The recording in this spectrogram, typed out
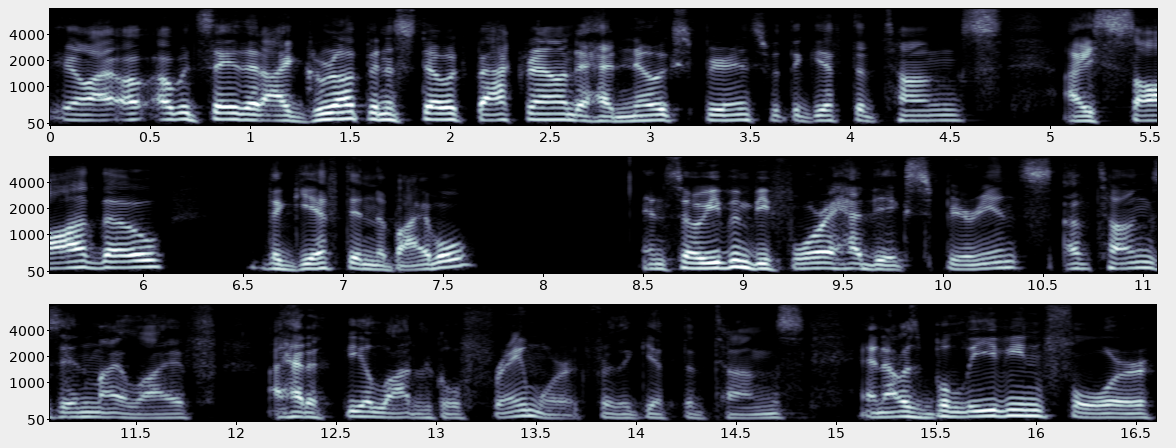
know I, I, would say that I grew up in a Stoic background. I had no experience with the gift of tongues. I saw though the gift in the Bible, and so, even before I had the experience of tongues in my life, I had a theological framework for the gift of tongues. And I was believing for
